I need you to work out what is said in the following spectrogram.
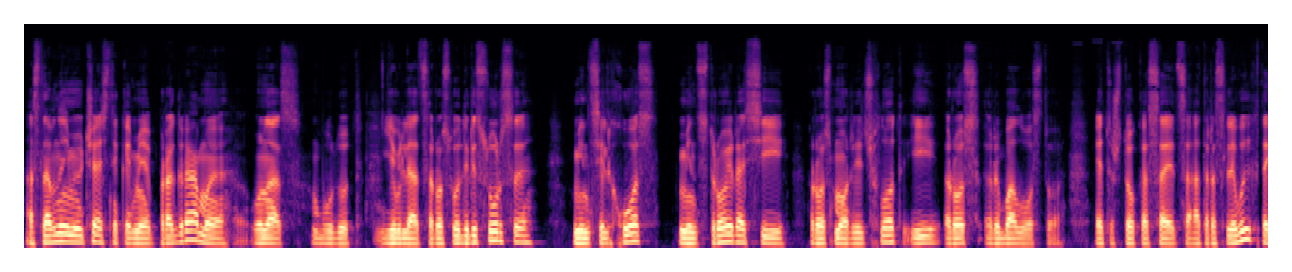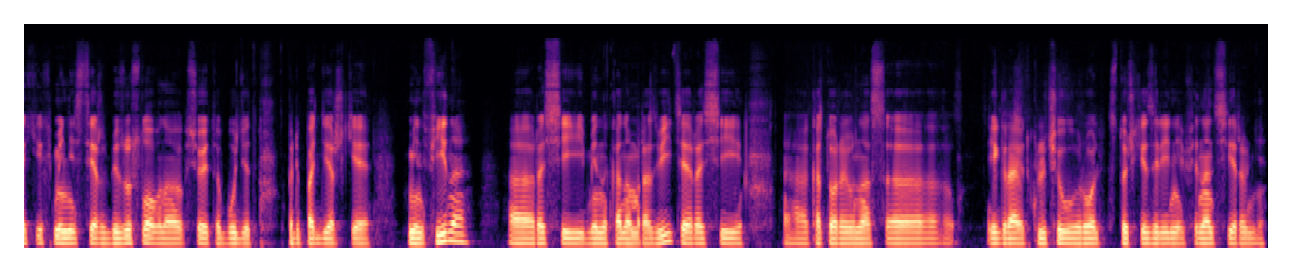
Основными участниками программы у нас будут являться Росводресурсы, Минсельхоз, Минстрой России, Росмордичфлот и Росрыболовство. Это что касается отраслевых таких министерств, безусловно, все это будет при поддержке Минфина э, России, Минэкономразвития России, э, которые у нас э, играют ключевую роль с точки зрения финансирования.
